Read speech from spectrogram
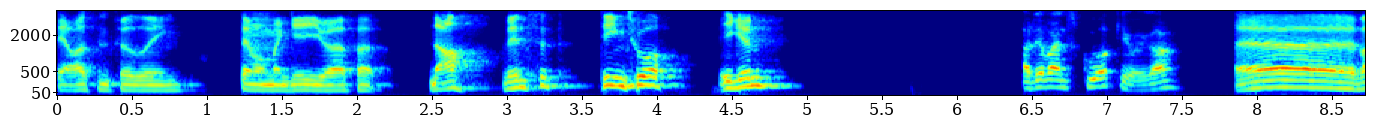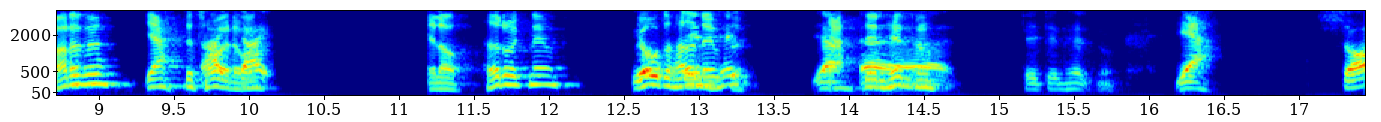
Det er også en fed en. Det må man give i hvert fald. Nå, Vincent, din tur igen. Og det var en skurk jo, ikke? Øh, var det det? Ja, det tror nej, jeg, det var. Nej. Eller havde du ikke nævnt? Jo, jo du havde nævnt det. Ja, ja, det er en held nu. Det, det er en held nu. Ja, så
